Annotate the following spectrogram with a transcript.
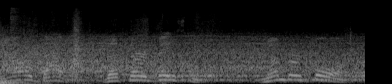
Now batting, the third baseman, number four.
